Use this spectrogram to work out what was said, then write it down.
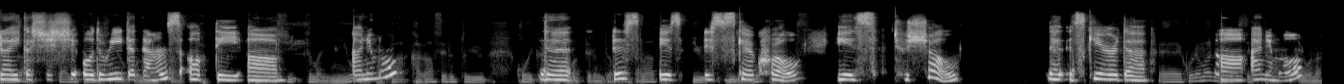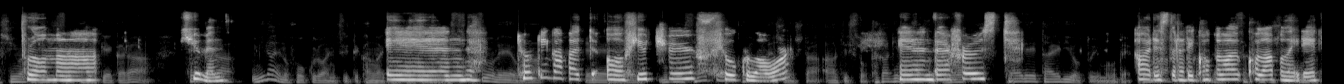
like Shishi Odori, the dance of the uh, animal. The, this is this scarecrow is to show that scared uh, uh, animal from uh, human. And talking about uh, future folklore, and the first artist that I collaborated,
